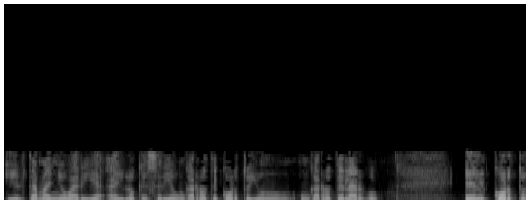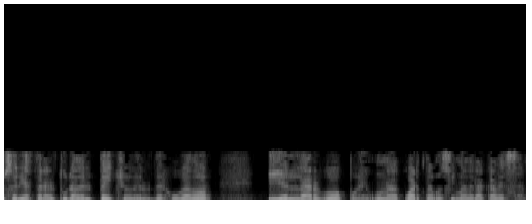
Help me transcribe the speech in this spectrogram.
y el tamaño varía. Hay lo que sería un garrote corto y un, garrote largo. El corto sería hasta la altura del pecho del jugador y el largo, pues una cuarta encima de la cabeza.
